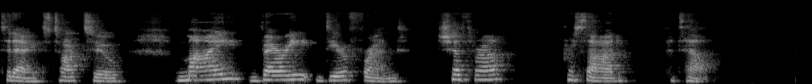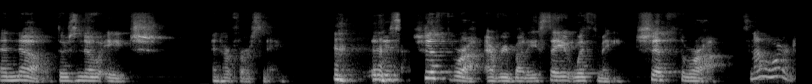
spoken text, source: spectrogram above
today to talk to my very dear friend, Chitra Prasad Patel. And no, there's no H in her first name. it is Chitra, everybody. Say it with me Chitra. It's not hard.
